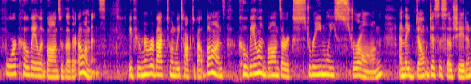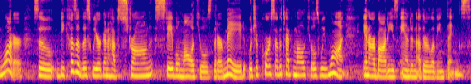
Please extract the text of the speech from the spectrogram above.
four covalent bonds with other elements. If you remember back to when we talked about bonds, covalent bonds are extremely strong and they don't disassociate in water. So because of this, we are going to have strong, stable molecules that are made, which of course are the type of molecules we want in our bodies and in other living things.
